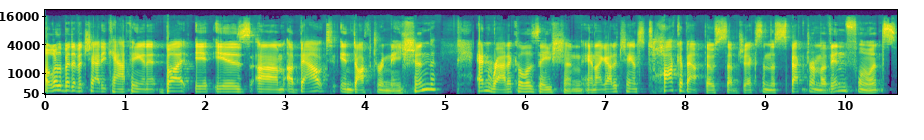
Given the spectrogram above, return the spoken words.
a little bit of a chatty Cathy in it, but it is um, about indoctrination and radicalization. And I got a chance to talk about those subjects and the spectrum of influence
